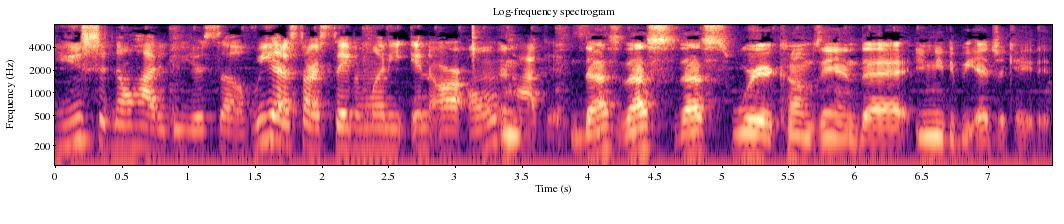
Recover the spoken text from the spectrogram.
you should know how to do yourself. We got to start saving money in our own and pockets. that's that's that's where it comes in that you need to be educated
